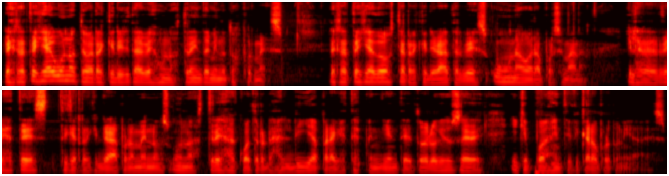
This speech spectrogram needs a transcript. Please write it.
La estrategia 1 te va a requerir tal vez unos 30 minutos por mes. La estrategia 2 te requerirá tal vez una hora por semana. Y la estrategia 3 te requerirá por lo menos unas 3 a 4 horas al día para que estés pendiente de todo lo que sucede y que puedas identificar oportunidades.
